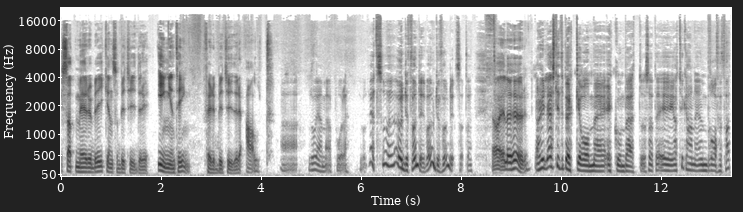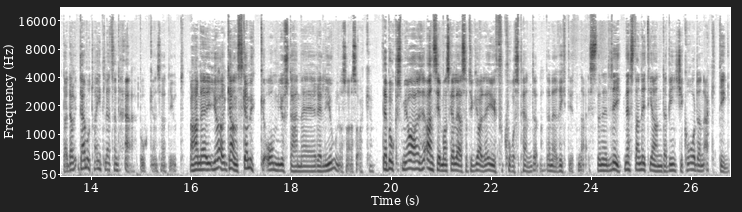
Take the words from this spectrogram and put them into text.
Så att med rubriken så betyder det ingenting, för det betyder allt. Ah, då är jag med på det. Det var rätt så underfundigt. Det var underfundigt. Så att, eh, Ja, eller hur? jag har ju läst lite böcker om eh, Eco Umberto så att, eh, jag tycker han är en bra författare. Där- Däremot har jag inte läst den här boken. Så jag inte gjort. Men han gör ganska mycket om just det här med religion och sådana saker. Den bok som jag anser man ska läsa tycker jag det är ju Foucaults pendel. Den är riktigt nice. Den är li- nästan lite grann Da Vinci-koden-aktig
